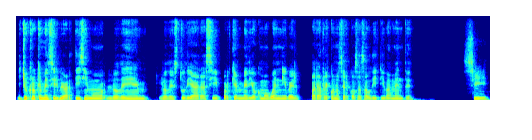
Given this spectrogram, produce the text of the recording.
y yo creo que me sirvió hartísimo lo de, lo de estudiar así porque me dio como buen nivel para reconocer cosas auditivamente. Sí,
